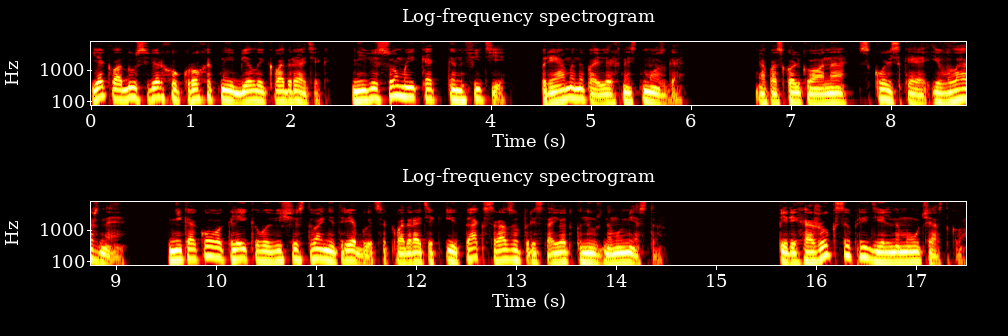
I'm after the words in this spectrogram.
я кладу сверху крохотный белый квадратик, невесомый как конфетти, прямо на поверхность мозга. А поскольку она скользкая и влажная, никакого клейкого вещества не требуется, квадратик и так сразу пристает к нужному месту. Перехожу к сопредельному участку.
